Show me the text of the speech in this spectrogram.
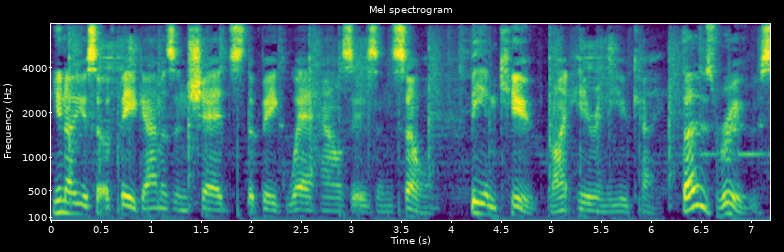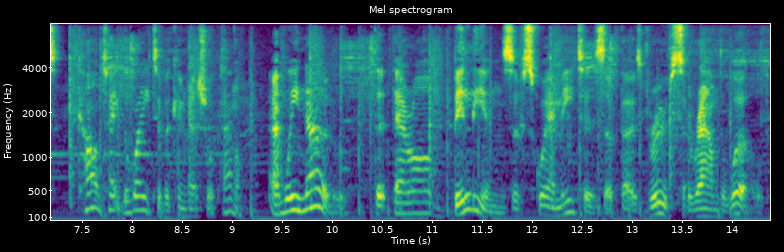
You know, your sort of big Amazon sheds, the big warehouses, and so on. B&Q, right here in the UK. Those roofs can't take the weight of a conventional panel. And we know that there are billions of square metres of those roofs around the world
